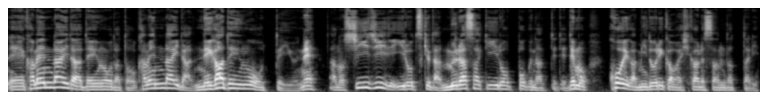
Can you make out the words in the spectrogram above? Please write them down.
えー、仮面ライダー電王だと仮面ライダーネガ電王っていうね、あの CG で色つけた紫色っぽくなってて、でも声が緑川光さんだったり、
